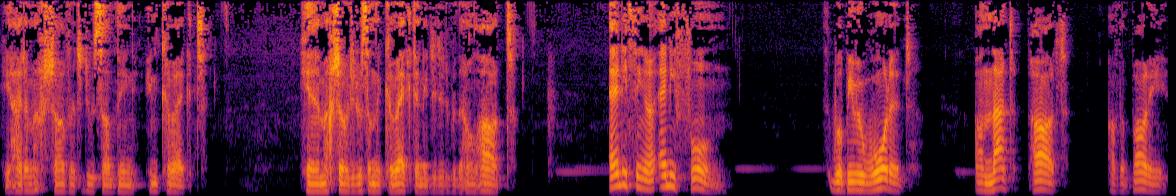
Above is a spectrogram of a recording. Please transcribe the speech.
He had a machshava to do something incorrect. He had a machshava to do something correct and he did it with the whole heart. Anything or any form will be rewarded on that part of the body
